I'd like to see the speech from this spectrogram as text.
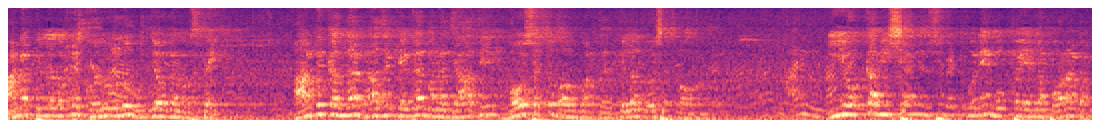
మన పిల్లలకు కొలువులు ఉద్యోగాలు వస్తాయి. ఆర్థికంగా రాజకీయంగా మన జాతి భవిష్యత్తు బాగుపడుతుంది. పిల్లల భవిష్యత్తు బాగుంటుంది ఈ ఒక్క విషయాన్ని దృష్టి పెట్టుకునే ముప్పై ఏళ్ళ పోరాటం.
